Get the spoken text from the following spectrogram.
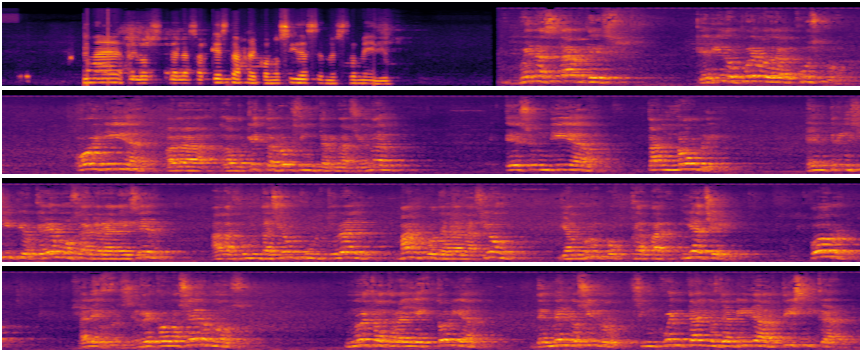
Una de, las orquestas reconocidas en nuestro medio. Buenas tardes, querido pueblo de Alcusco. Hoy día para la Orquesta Rox Internacional es un día tan noble. En principio queremos agradecer a la Fundación Cultural Banco de la Nación y al Grupo Capayache por reconocernos nuestra trayectoria de medio siglo, 50 años de vida artística,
